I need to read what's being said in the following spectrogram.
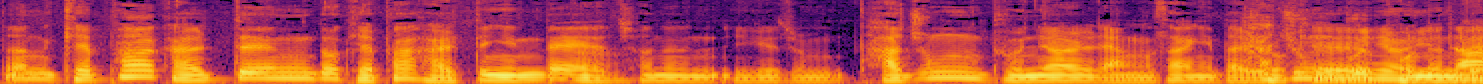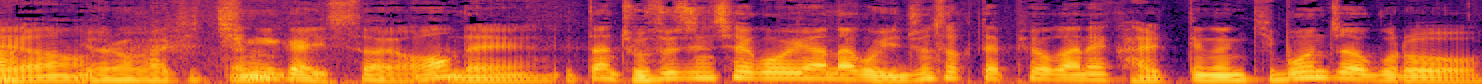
일단 개파 갈등도 개파 갈등인데 어. 저는 이게 좀 다중 분열 양상이다 이렇게 보는데요. 여러 가지 층위가 있어요. 네, 일단 조수진 최고위원하고 이준석 대표 간의 갈등은 기본적으로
